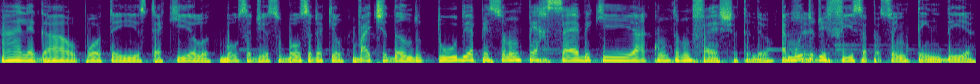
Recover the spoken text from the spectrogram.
Ah, é legal, pô, tem isso, tem aquilo, bolsa disso, bolsa de aquilo. Vai te dando tudo e a pessoa não percebe que a conta não fecha, entendeu? É muito difícil a pessoa entender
